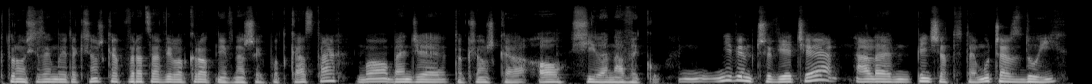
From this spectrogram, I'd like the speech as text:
którą się zajmuje ta książka, wraca wielokrotnie w naszych podcastach, bo będzie to książka o sile nawyku. Nie wiem, czy wiecie, ale 5 lat temu Charles Duhigg,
